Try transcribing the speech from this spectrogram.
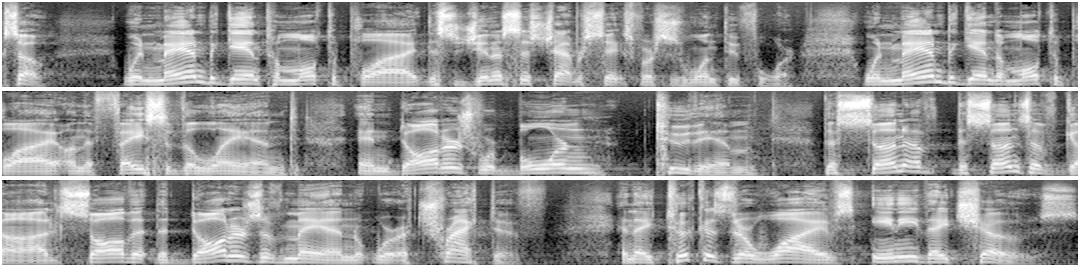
So, when man began to multiply, this is Genesis chapter 6, verses 1 through 4. When man began to multiply on the face of the land, and daughters were born to them, the, son of, the sons of God saw that the daughters of man were attractive, and they took as their wives any they chose.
